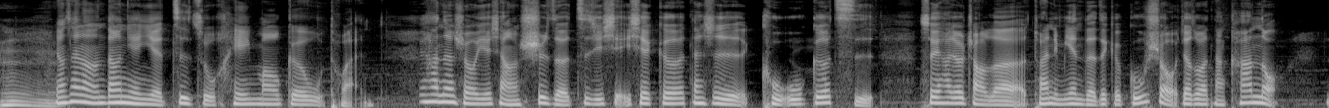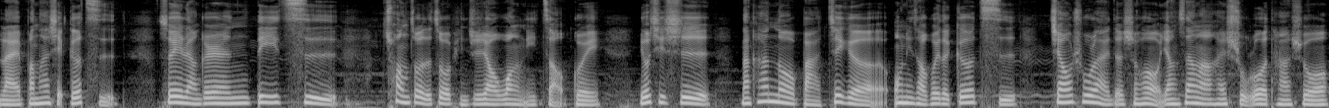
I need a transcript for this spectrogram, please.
嗯，杨三郎当年也自组黑猫歌舞团，因为他那时候也想试着自己写一些歌，但是苦无歌词，所以他就找了团里面的这个鼓手叫做 Nakano 来帮他写歌词。所以两个人第一次创作的作品就叫《望你早归》，尤其是 Nakano 把这个《望你早归》的歌词。交出来的时候，杨三郎还数落他说：“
